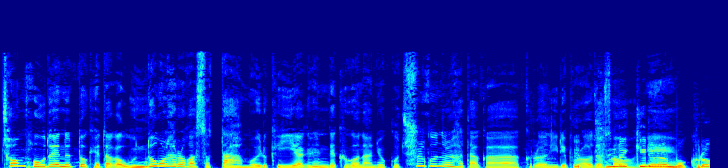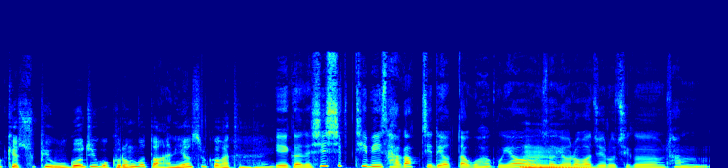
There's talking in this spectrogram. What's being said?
처음 보도에는 또 게다가 운동을 하러 갔었다. 뭐 이렇게 이야기를 했는데 그건 아니었고 출근을 하다가 그런 일이 벌어져서 둘레길을 예. 뭐 그렇게 숲이 우거지고 그런 것도 아니었을 것 같은데. 예, 그러니까 CCTV 사각지대였다고 하고요. 음. 그래서 여러 가지로 지금 참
